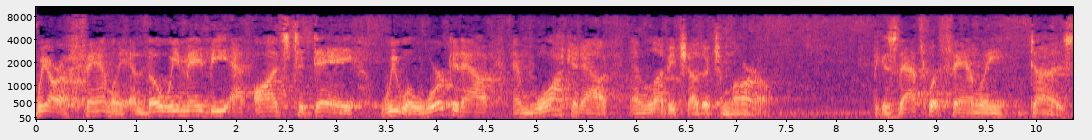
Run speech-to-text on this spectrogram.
We are a family, and though we may be at odds today, we will work it out and walk it out and love each other tomorrow. Because that's what family does.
